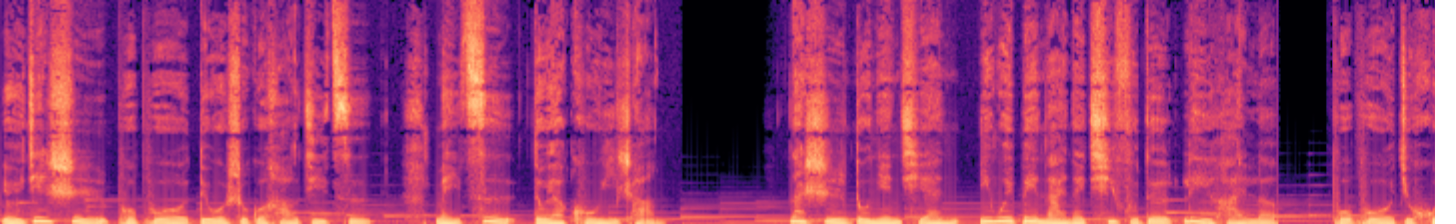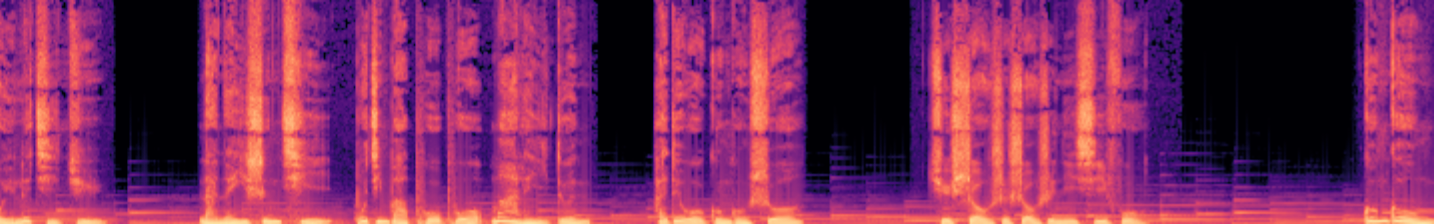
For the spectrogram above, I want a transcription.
有一件事，婆婆对我说过好几次，每次都要哭一场。那是多年前，因为被奶奶欺负的厉害了。婆婆就回了几句，奶奶一生气，不仅把婆婆骂了一顿，还对我公公说：“去收拾收拾你媳妇。”公公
